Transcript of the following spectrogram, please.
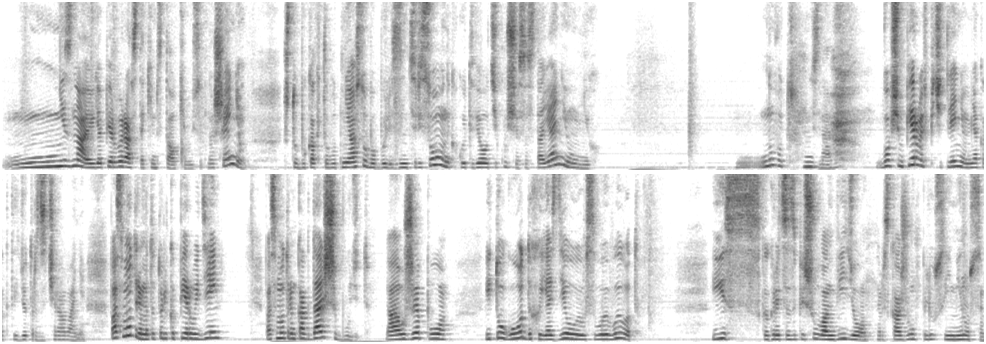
Не знаю, я первый раз с таким сталкиваюсь отношением, чтобы как-то вот не особо были заинтересованы, какое-то вялотекущее состояние у них. Ну вот, не знаю. В общем, первое впечатление у меня как-то идет разочарование. Посмотрим, это только первый день. Посмотрим, как дальше будет. А уже по итогу отдыха я сделаю свой вывод. И, как говорится, запишу вам видео, расскажу плюсы и минусы.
